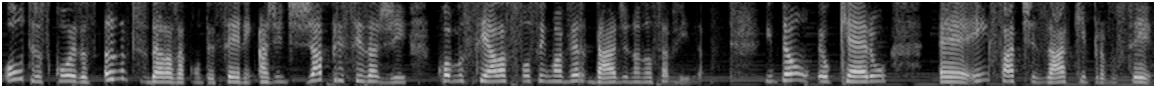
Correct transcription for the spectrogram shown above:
Outras coisas, antes delas acontecerem, a gente já precisa agir como se elas fossem uma verdade na nossa vida. Então, eu quero é, enfatizar aqui para você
